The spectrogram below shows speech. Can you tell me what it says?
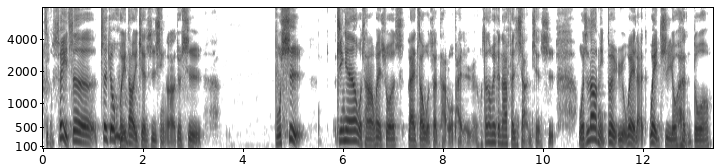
这个所以这这就回嗯到一件事情啊，就是不是今天我常常会说来找我算塔罗牌的人，我常常会跟他分享一件事。我知道你对于未来的未知有很多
